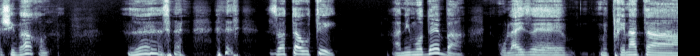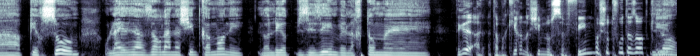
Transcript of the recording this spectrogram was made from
שבעה אחוז. זה, זה, זו טעותי, אני מודה בה. אולי זה, מבחינת הפרסום, אולי זה יעזור לאנשים כמוני, לא להיות פזיזים ולחתום... אה, תגיד, אתה מכיר אנשים נוספים בשותפות הזאת? לא.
